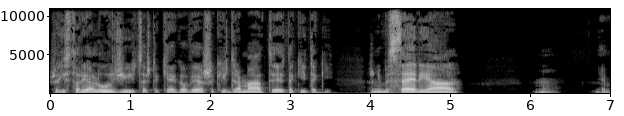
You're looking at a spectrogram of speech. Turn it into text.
Że historia ludzi, coś takiego, wiesz, jakieś dramaty, taki, taki, że niby serial. No, nie wiem.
